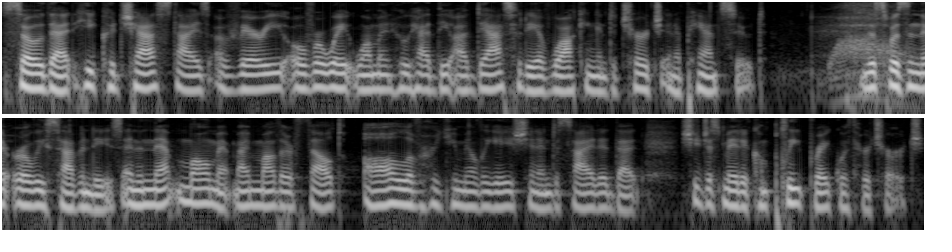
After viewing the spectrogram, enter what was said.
so that he could chastise a very overweight woman who had the audacity of walking into church in a pantsuit. This was in the early 70s. And in that moment, my mother felt all of her humiliation and decided that she just made a complete break with her church.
